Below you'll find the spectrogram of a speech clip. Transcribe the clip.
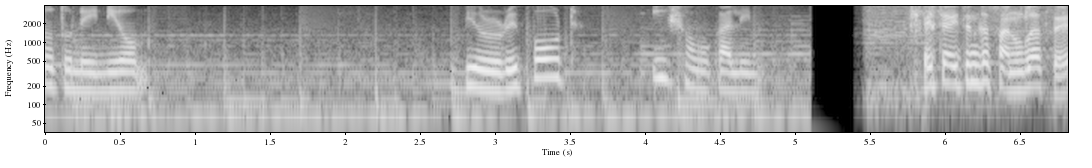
নতুন এই নিয়ম। ব্যুরো রিপোর্ট, ই সমকালীন। এটা টাইটন সানগ্লাসে।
